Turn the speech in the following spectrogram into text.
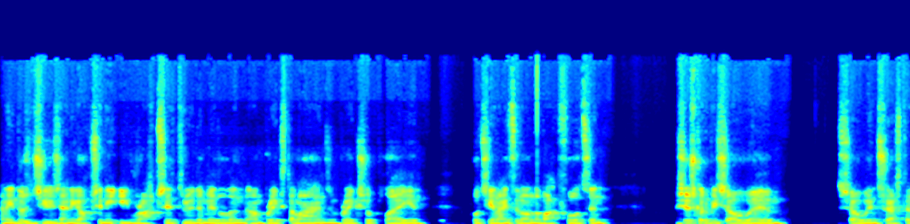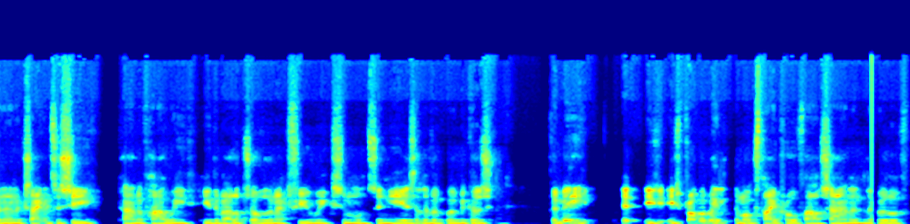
And he doesn't choose any option. He, he wraps it through the middle and, and, breaks the lines and breaks up play and puts United on the back foot. And it's just going to be so um, so interesting and exciting to see kind of how he, he develops over the next few weeks and months and years at Liverpool. Because for me, it, he's probably the most high profile signing Liverpool have,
